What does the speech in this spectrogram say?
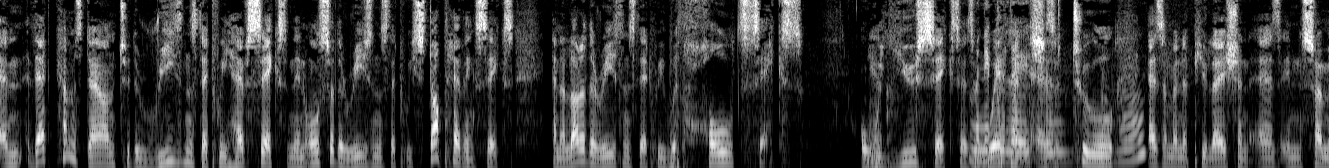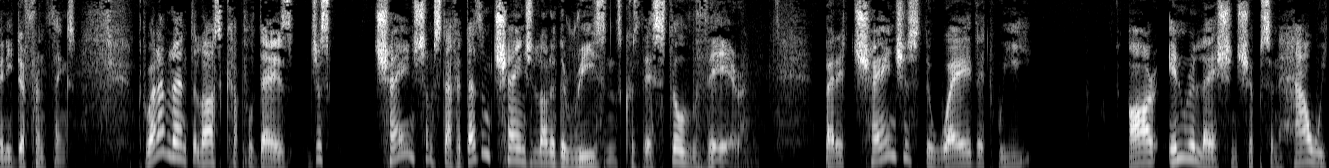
and that comes down to the reasons that we have sex and then also the reasons that we stop having sex and a lot of the reasons that we withhold sex or we use sex as a weapon, as a tool, mm-hmm. as a manipulation, as in so many different things. But what I've learned the last couple of days, just change some stuff. It doesn't change a lot of the reasons because they're still there, but it changes the way that we are in relationships and how we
